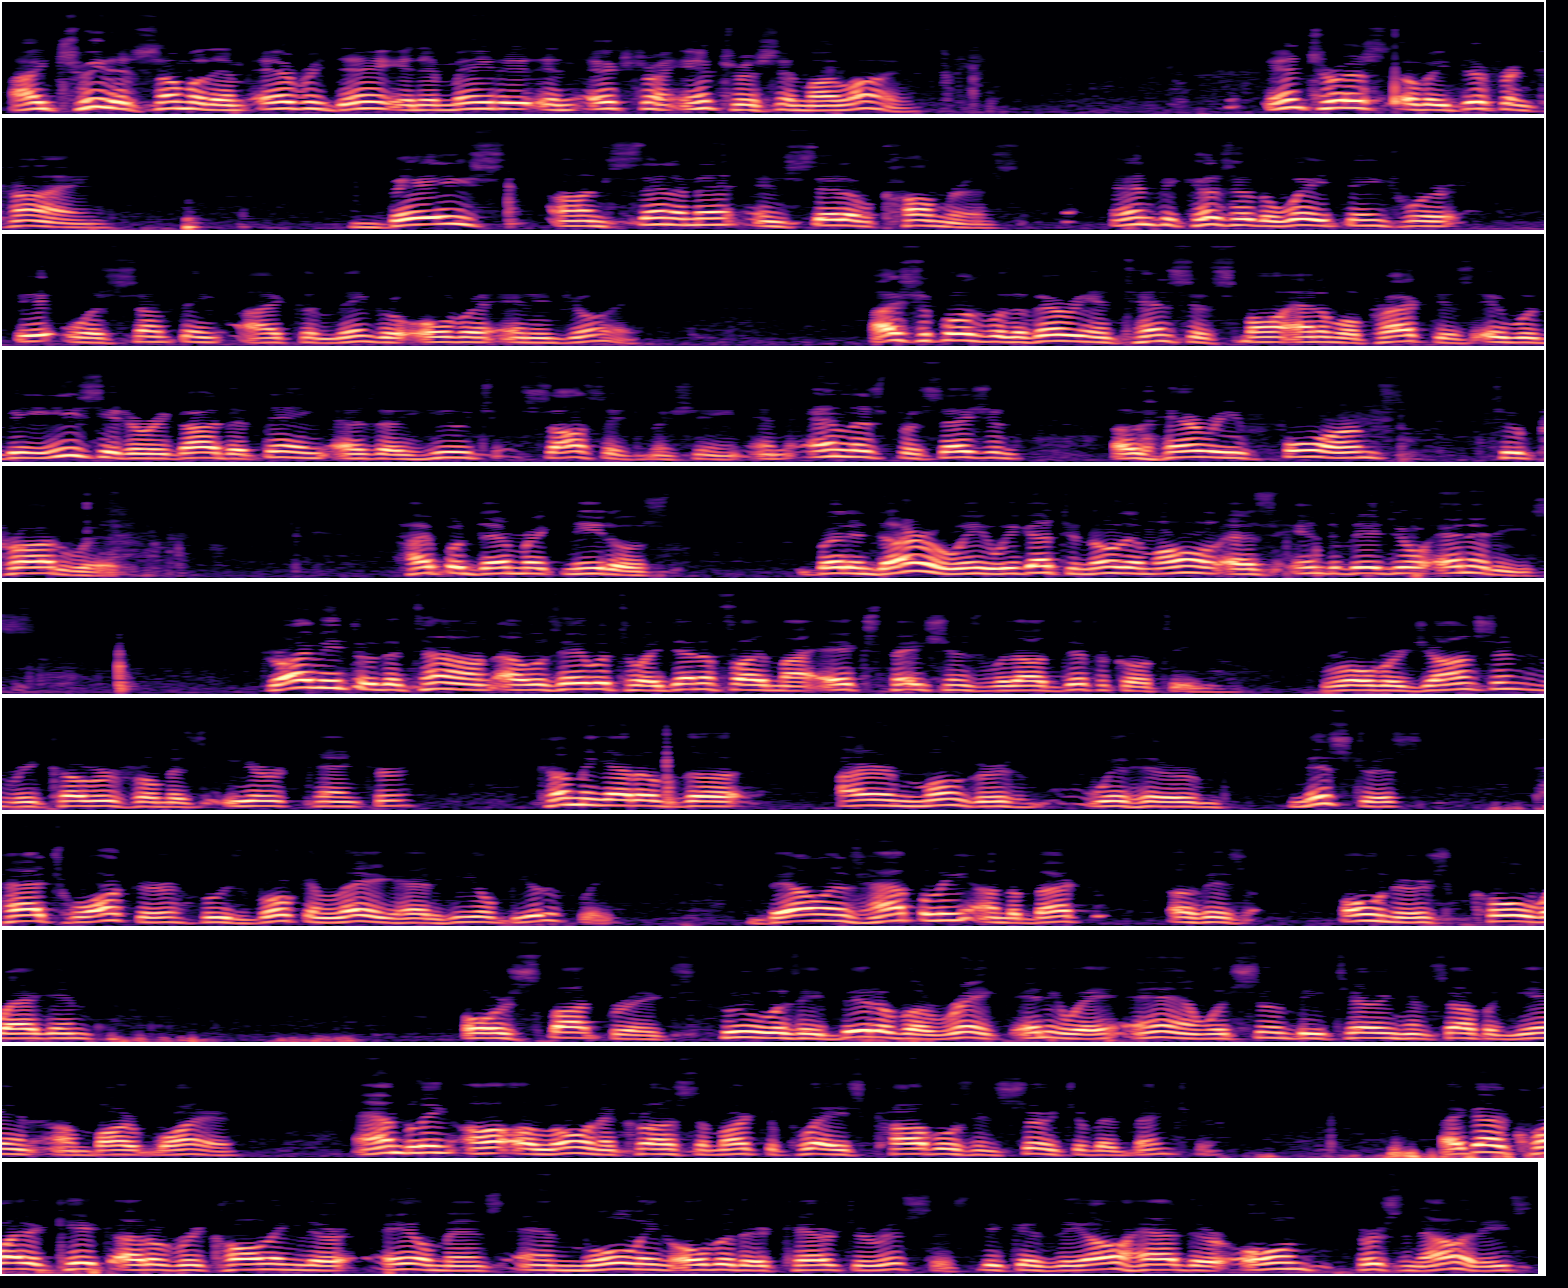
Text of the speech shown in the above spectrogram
I treated some of them every day, and it made it an extra interest in my life. Interest of a different kind, based on sentiment instead of commerce. And because of the way things were, it was something I could linger over and enjoy. I suppose with a very intensive small animal practice, it would be easy to regard the thing as a huge sausage machine, an endless procession of hairy forms to prod with. Hypodermic needles, But in Darrowby, we got to know them all as individual entities. Driving through the town, I was able to identify my ex patients without difficulty. Rover Johnson recovered from his ear canker, coming out of the ironmonger's with her mistress, Patch Walker, whose broken leg had healed beautifully, balanced happily on the back of his owner's coal wagon or Spot Briggs, who was a bit of a rake anyway and would soon be tearing himself again on barbed wire, ambling all alone across the marketplace cobbles in search of adventure. I got quite a kick out of recalling their ailments and mulling over their characteristics because they all had their own personalities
